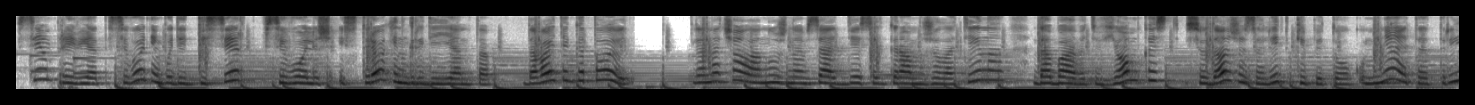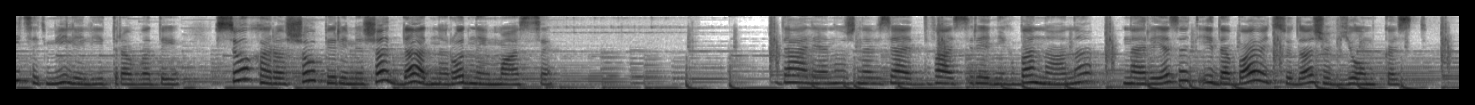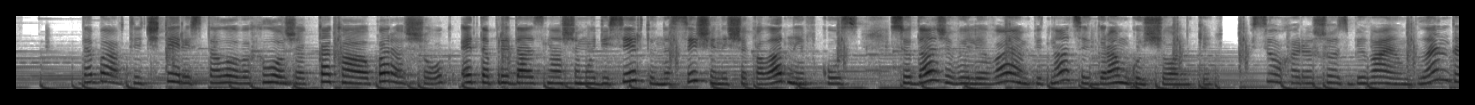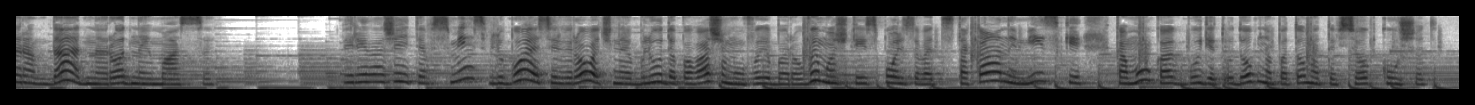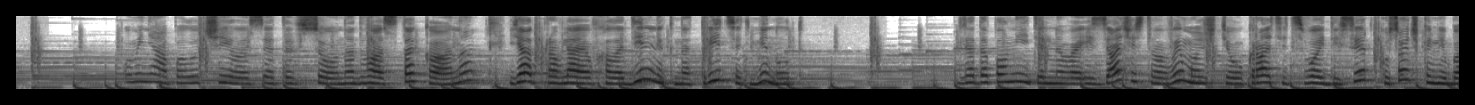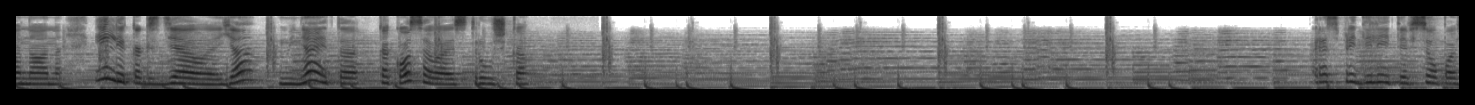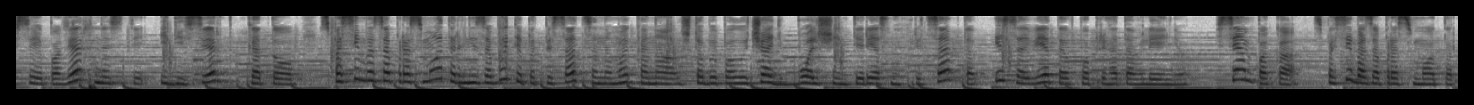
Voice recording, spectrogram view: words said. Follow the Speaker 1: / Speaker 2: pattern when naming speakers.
Speaker 1: Всем привет! Сегодня будет десерт всего лишь из трех ингредиентов. Давайте готовить! Для начала нужно взять 10 грамм желатина, добавить в емкость, сюда же залить кипяток. У меня это 30 миллилитров воды. Все хорошо перемешать до однородной массы. Далее нужно взять два средних банана, нарезать и добавить сюда же в емкость. Добавьте 4 столовых ложек какао-порошок. Это придаст нашему десерту насыщенный шоколадный вкус. Сюда же выливаем 15 грамм гущенки. Все хорошо взбиваем блендером до однородной массы. Переложите в смесь в любое сервировочное блюдо по вашему выбору. Вы можете использовать стаканы, миски, кому как будет удобно потом это все кушать. У меня получилось это все на 2 стакана. Я отправляю в холодильник на 30 минут. Для дополнительного изящества вы можете украсить свой десерт кусочками банана или, как сделала я, у меня это кокосовая стружка. Распределите все по всей поверхности и десерт готов. Спасибо за просмотр, не забудьте подписаться на мой канал, чтобы получать больше интересных рецептов и советов по приготовлению. Всем пока, спасибо за просмотр.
